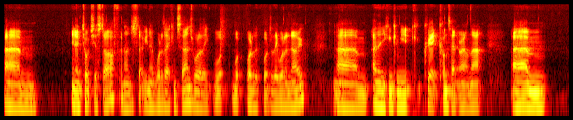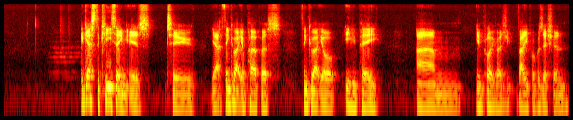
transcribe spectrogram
um, you know, talk to your staff and understand, you know, what are their concerns, what are they, what what what, they, what do they want to know, mm. um, and then you can communicate, create content around that. Um, I guess the key thing is to yeah think about your purpose, think about your EVP, um, employee value, value proposition,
